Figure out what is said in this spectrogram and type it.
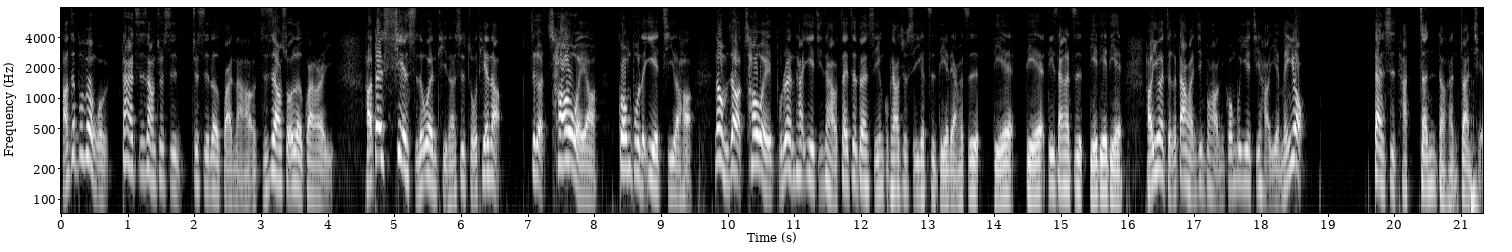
好，这部分我大致上就是就是乐观的哈，只是要说乐观而已。好，但现实的问题呢是昨天呢这个超维哦公布的业绩了哈。那我们知道超伟不论它业绩再好，在这段时间股票就是一个字跌，两个字跌跌，第三个字跌跌跌。好，因为整个大环境不好，你公布业绩好也没用。但是它真的很赚钱，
